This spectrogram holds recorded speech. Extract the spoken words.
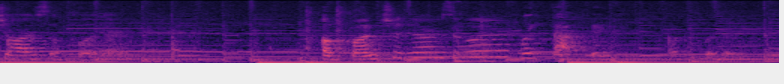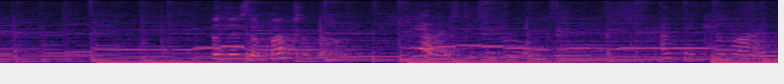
Jars of glitter. A bunch of jars of glitter? Like that big of glitter. But there's a bunch of them. Yeah, there's different ones. I think you're lying.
